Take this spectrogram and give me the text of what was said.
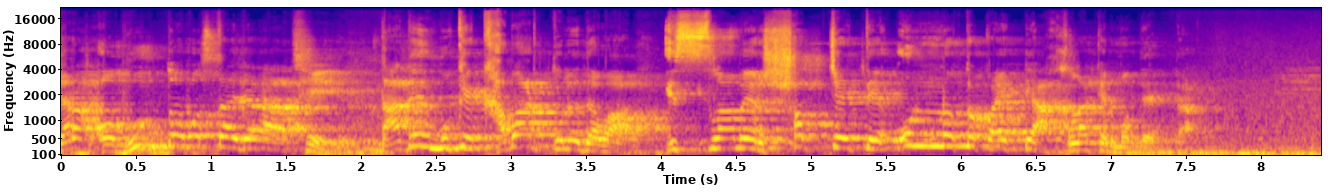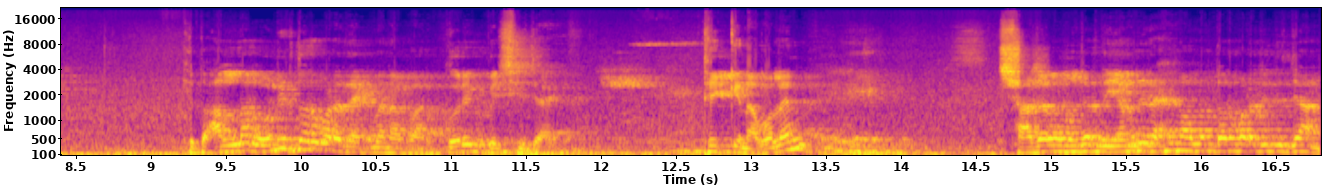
যারা অভুক্ত অবস্থায় যারা আছে, তাদের মুখে খাবার তুলে দেওয়া ইসলামের সবচাইতে উন্নত কয়েকটি আখলাকের মধ্যে একটা। কিন্তু আল্লাহর অলির দরবারে দেখবেন আবার গরিব বেশি যায়। ঠিক কিনা বলেন? শাহজাল মুজাদ ইয়ামিনী রাহিমাল্লাহ দরবারে যদি যান,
